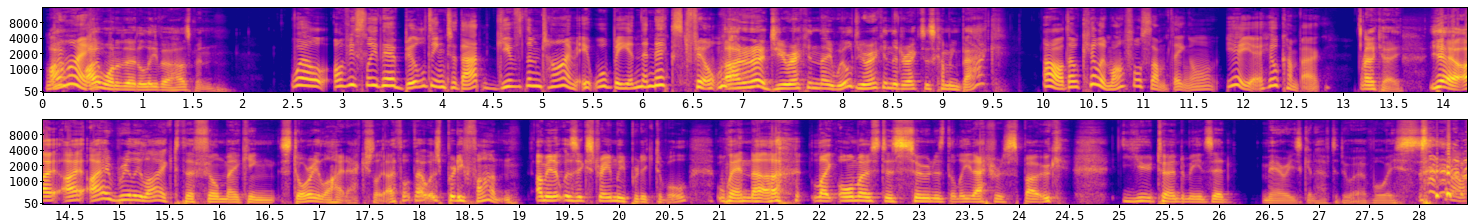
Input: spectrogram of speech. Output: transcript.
Why? I, I wanted her to leave her husband. well, obviously they're building to that. Give them time. It will be in the next film. I don't know. Do you reckon they will? Do you reckon the director's coming back? oh, they'll kill him off or something. Or yeah, yeah, he'll come back. Okay. Yeah, I, I, I really liked the filmmaking storyline, actually. I thought that was pretty fun. I mean, it was extremely predictable when, uh, like, almost as soon as the lead actress spoke, you turned to me and said, Mary's going to have to do her voice. Oh,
